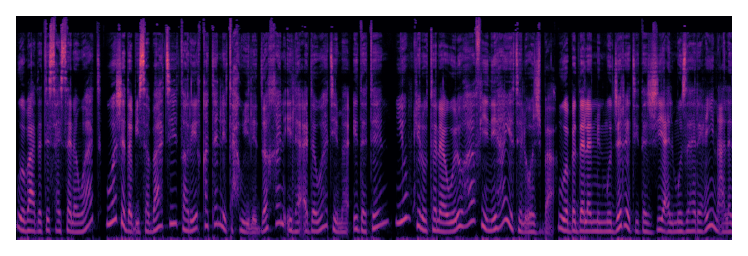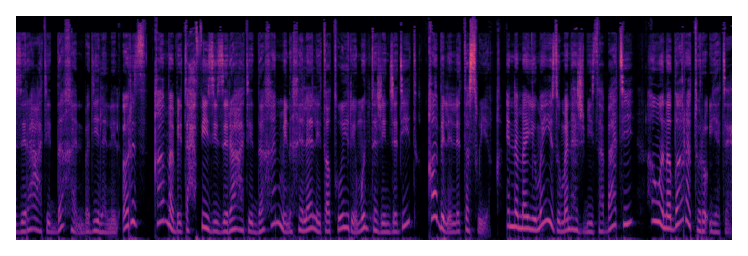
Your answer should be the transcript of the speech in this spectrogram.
وبعد تسع سنوات وجد بثباتي طريقة لتحويل الدخن إلى أدوات مائدة يمكن تناولها في نهاية الوجبة. وبدلا من مجرد تشجيع المزارعين على زراعة الدخن بديلا للأرز قام بتحفيز زراعة الدخن من خلال تطوير منتج جديد قابل للتسويق. إن ما يميز منهج بيثباتي هو نضارة رؤيته.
